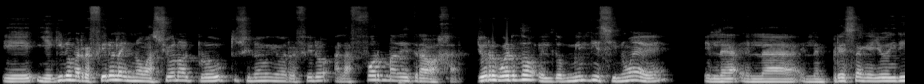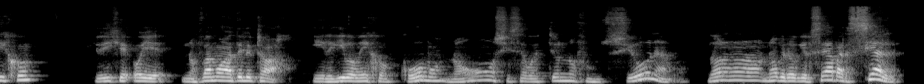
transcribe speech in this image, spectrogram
Eh, y aquí no me refiero a la innovación o al producto, sino que me refiero a la forma de trabajar. Yo recuerdo el 2019, en la, en la, en la empresa que yo dirijo, yo dije, oye, nos vamos a teletrabajo. Y el equipo me dijo, ¿cómo? No, si esa cuestión no funciona. No, no, no, no, pero que sea parcial.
